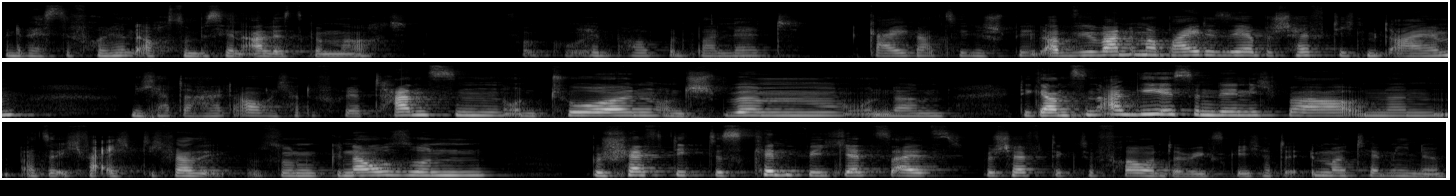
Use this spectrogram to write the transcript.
Meine beste Freundin hat auch so ein bisschen alles gemacht. voll cool. Hip-Hop und Ballett. Geige hat sie gespielt. Aber wir waren immer beide sehr beschäftigt mit allem. Und ich hatte halt auch, ich hatte früher Tanzen und Turnen und Schwimmen und dann die ganzen AGs, in denen ich war. Und dann, also ich war echt, ich war so ein, genau so ein beschäftigtes Kind, wie ich jetzt als beschäftigte Frau unterwegs gehe. Ich hatte immer Termine.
